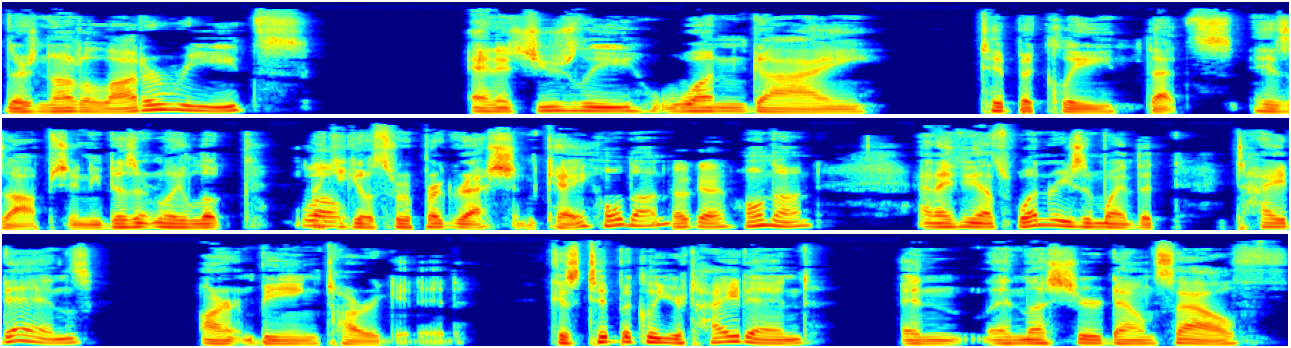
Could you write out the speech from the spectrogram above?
There's not a lot of reads, and it's usually one guy typically that's his option. He doesn't really look Well- like he goes through a progression. Okay, hold on Okay. hold on. And I think that's one reason why the tight ends aren't being targeted. Because typically your tight end, and unless you're down south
